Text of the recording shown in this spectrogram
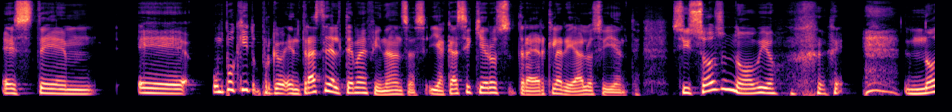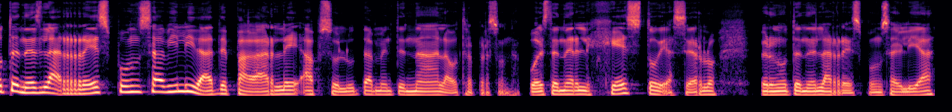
Este, eh, un poquito, porque entraste del tema de finanzas y acá sí quiero traer claridad a lo siguiente. Si sos novio no tenés la responsabilidad de pagarle absolutamente nada a la otra persona. Puedes tener el gesto de hacerlo, pero no tener la responsabilidad.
